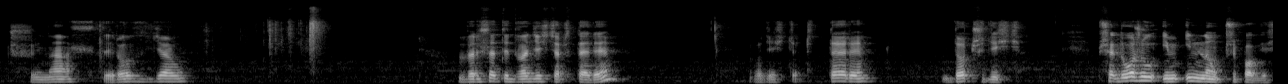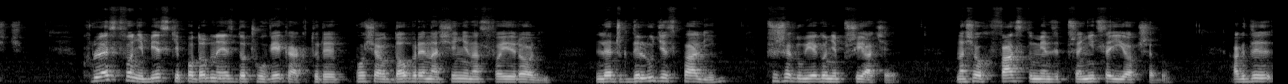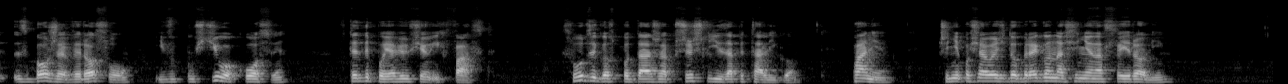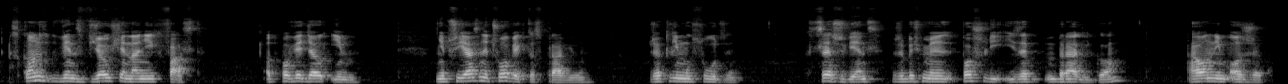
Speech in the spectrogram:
13 rozdział. Wersety 24. 24 do 30. Przedłożył im inną przypowieść. Królestwo niebieskie podobne jest do człowieka, który posiał dobre nasienie na swojej roli. Lecz gdy ludzie spali, przyszedł jego nieprzyjaciel. Nasiał chwastu między pszenicę i odszedł. A gdy zboże wyrosło i wypuściło kłosy, wtedy pojawił się ich chwast. Słudzy gospodarza przyszli i zapytali go: Panie, czy nie posiałeś dobrego nasienia na swej roli? Skąd więc wziął się na niej chwast? Odpowiedział im: Nieprzyjazny człowiek to sprawił. Rzekli mu słudzy: Chcesz więc, żebyśmy poszli i zebrali go? A on im odrzekł:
